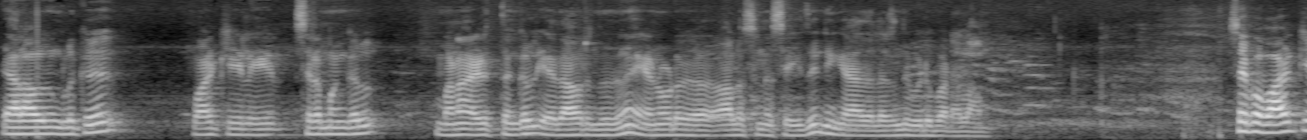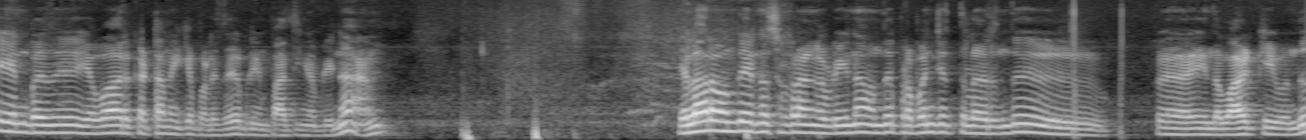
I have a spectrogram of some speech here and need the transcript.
யாராவது உங்களுக்கு வாழ்க்கையில் சிரமங்கள் மன அழுத்தங்கள் ஏதாவது இருந்ததுன்னா என்னோட ஆலோசனை செய்து நீங்கள் அதிலிருந்து விடுபடலாம். ஸோ இப்போ வாழ்க்கை என்பது எவ்வாறு கட்டமைக்கப்படுது அப்படின்னு பார்த்தீங்க அப்படின்னா எல்லாரும் வந்து என்ன சொல்கிறாங்க அப்படின்னா வந்து பிரபஞ்சத்தில் இருந்து இந்த வாழ்க்கை வந்து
